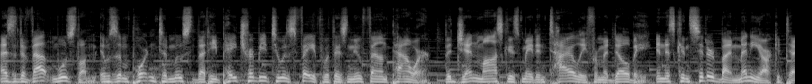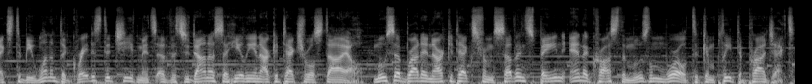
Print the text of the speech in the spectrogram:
As a devout Muslim, it was important to Musa that he pay tribute to his faith with his newfound power. The Djen Mosque is made entirely from adobe and is considered by many architects to be one of the greatest achievements of the Sudano-Sahelian architectural style. Musa brought in architects from southern Spain and across the Muslim world to complete the project.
